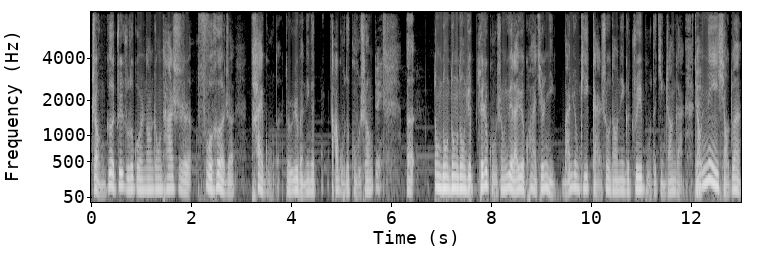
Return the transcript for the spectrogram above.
整个追逐的过程当中，他是附和着太鼓的，就是日本那个打鼓的鼓声，对，呃。咚咚咚咚，就随着鼓声越来越快，其实你完全可以感受到那个追捕的紧张感。然后那一小段，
